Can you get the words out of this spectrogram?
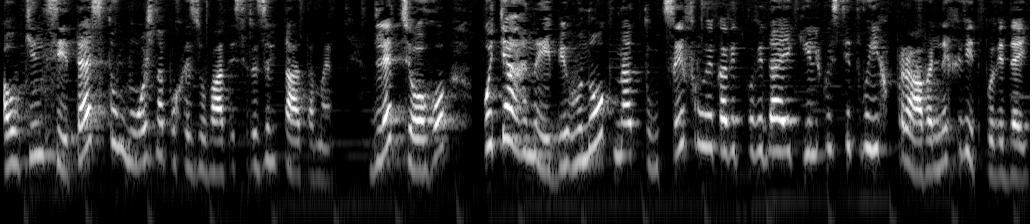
А у кінці тесту можна похизуватись результатами. Для цього потягни бігунок на ту цифру, яка відповідає кількості твоїх правильних відповідей.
